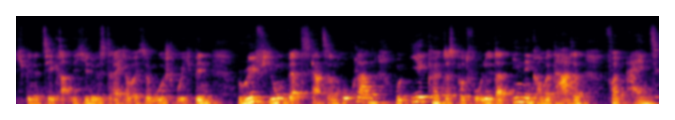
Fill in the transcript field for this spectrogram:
ich bin jetzt hier gerade nicht in Österreich, aber ist ja wurscht, wo ich bin, reviewen, werde das Ganze dann hochladen und ihr könnt das Portfolio dann in den Kommentaren von 1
